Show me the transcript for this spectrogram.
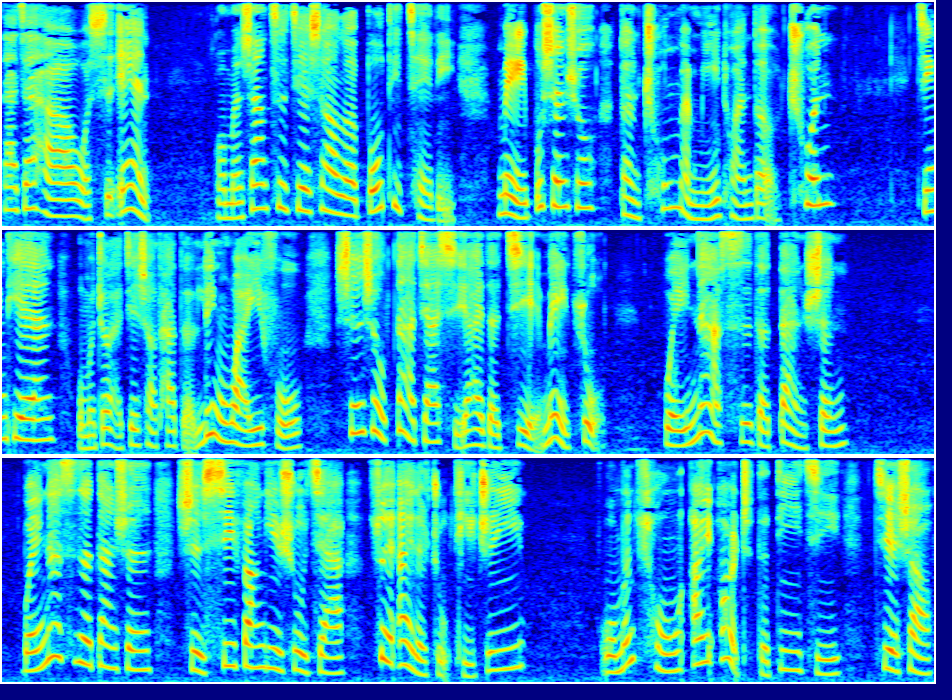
大家好，我是 Anne。我们上次介绍了 Botticelli 美不胜收但充满谜团的春。今天我们就来介绍他的另外一幅深受大家喜爱的姐妹作《维纳斯的诞生》。维纳斯的诞生是西方艺术家最爱的主题之一。我们从 iArt 的第一集介绍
